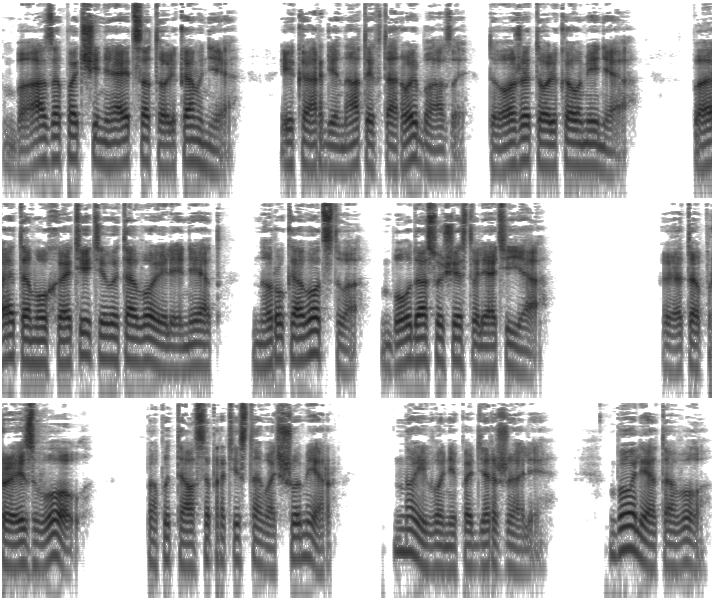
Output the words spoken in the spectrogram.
база подчиняется только мне, и координаты второй базы тоже только у меня. Поэтому хотите вы того или нет, но руководство буду осуществлять я. «Это произвол!» – попытался протестовать Шумер, но его не поддержали. Более того,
